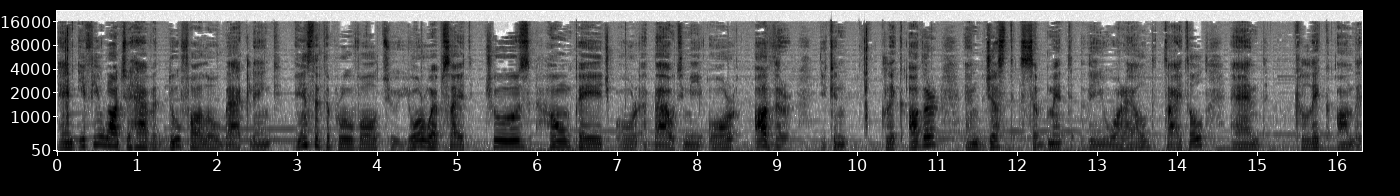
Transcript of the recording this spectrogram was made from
and if you want to have a do follow backlink instant approval to your website choose homepage or about me or other. You can click other and just submit the URL the title and click on the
